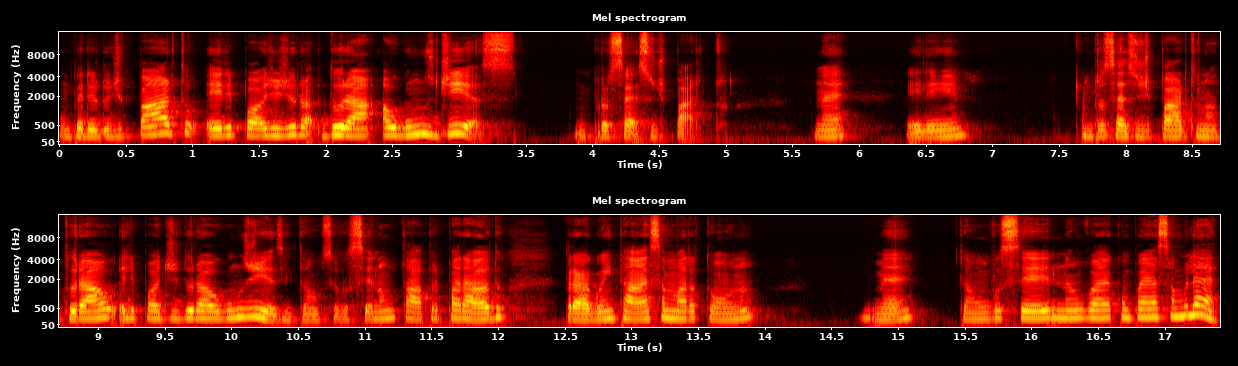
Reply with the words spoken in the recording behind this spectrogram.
Um período de parto, ele pode durar, durar alguns dias, um processo de parto, né? Ele um processo de parto natural, ele pode durar alguns dias. Então, se você não tá preparado, para aguentar essa maratona, né? Então você não vai acompanhar essa mulher,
